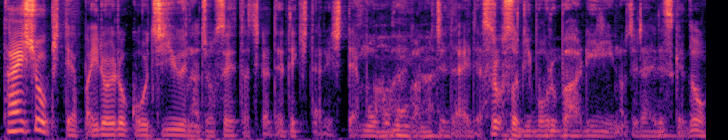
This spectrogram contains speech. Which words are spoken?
大正期ってやっぱいろいろ自由な女性たちが出てきたりして、モゴモガの時代で、それこそリボルバー・リリーの時代ですけど、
